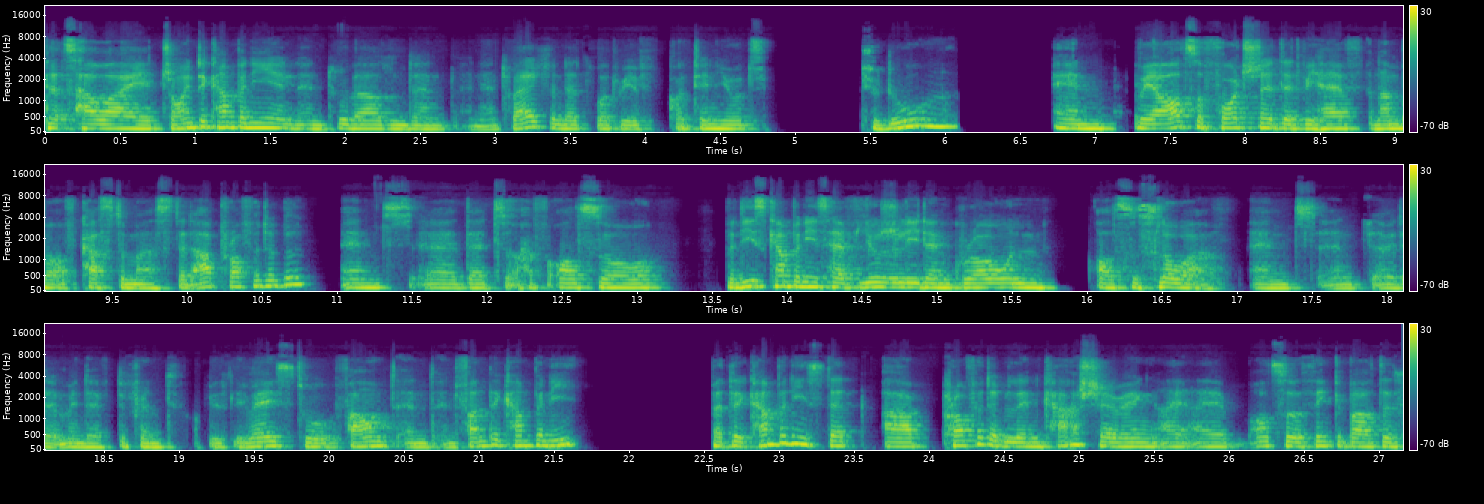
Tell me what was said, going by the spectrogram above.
that's how I joined the company in, in 2012, and that's what we've continued to do. And we are also fortunate that we have a number of customers that are profitable and uh, that have also, but these companies have usually then grown also slower. And, and uh, I mean, they have different, obviously, ways to found and, and fund the company. But the companies that are profitable in car sharing, I, I also think about this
